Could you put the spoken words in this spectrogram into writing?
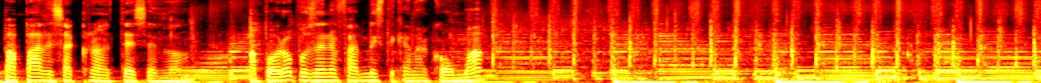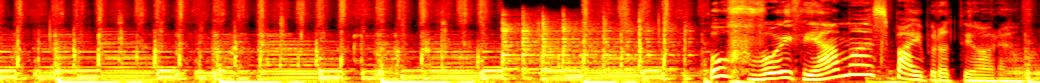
παπάδες ακροατές εδώ. Απορώ πως δεν εμφανίστηκαν ακόμα. Ουφ, βοήθειά μας πάει η πρώτη ώρα.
